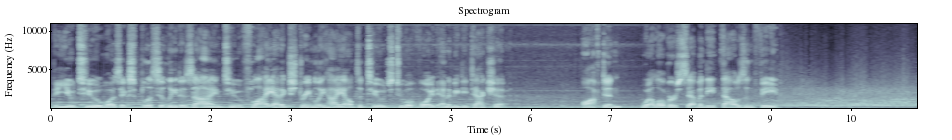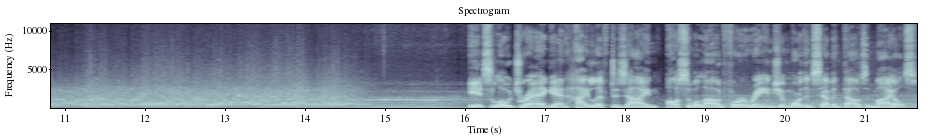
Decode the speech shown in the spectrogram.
the U-2 was explicitly designed to fly at extremely high altitudes to avoid enemy detection, often well over 70,000 feet. Its low drag and high lift design also allowed for a range of more than 7,000 miles.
